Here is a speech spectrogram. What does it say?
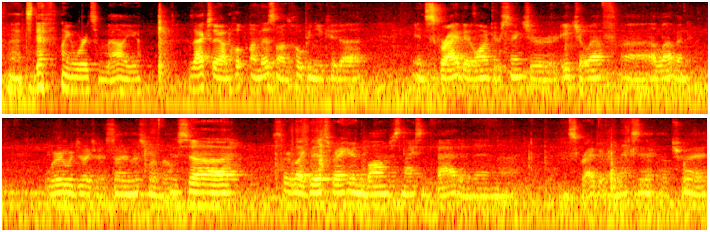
that's definitely worth some value. I was actually on ho- on this one. I was hoping you could uh, inscribe it along with your signature HOF uh, 11. Where would you like to sign this one though? Just uh, sort of like this right here in the bottom, just nice and fat, and then uh, inscribe it right next to it. I'll try it.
